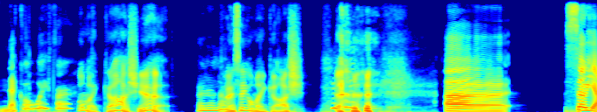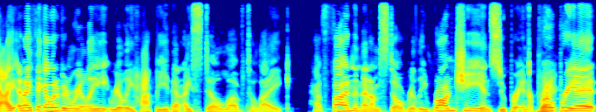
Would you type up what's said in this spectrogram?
Necco wafer? Oh my gosh, yeah. I don't know. Did I say oh my gosh? Uh, so yeah, I, and I think I would have been really, really happy that I still love to like have fun, and that I'm still really raunchy and super inappropriate.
